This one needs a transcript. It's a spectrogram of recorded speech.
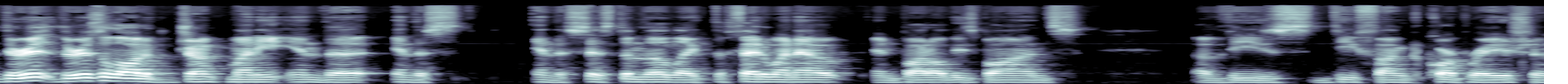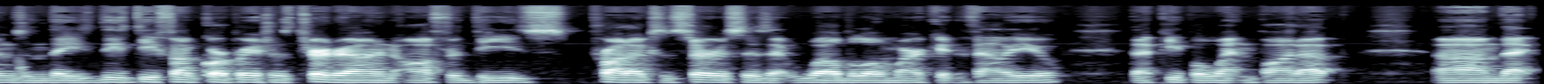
there is there is a lot of junk money in the in the in the system though. Like the Fed went out and bought all these bonds of these defunct corporations, and they these defunct corporations turned around and offered these products and services at well below market value that people went and bought up. Um, that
